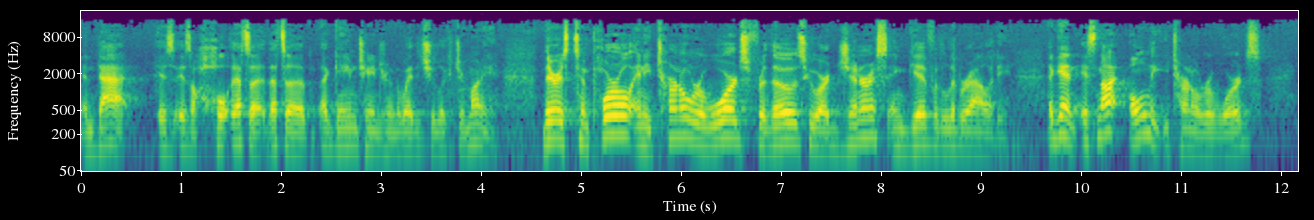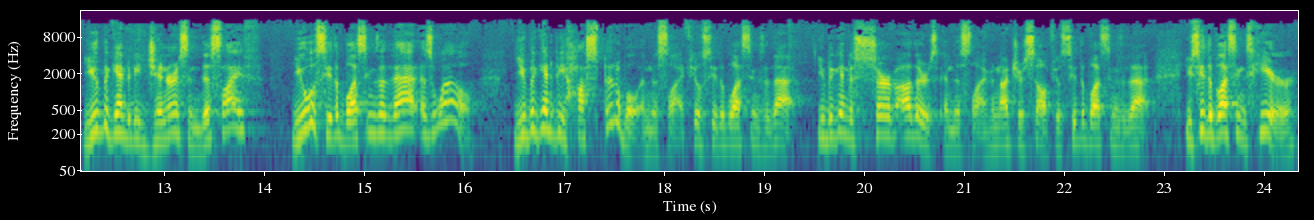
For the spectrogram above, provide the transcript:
And that is, is a whole, that's, a, that's a, a game changer in the way that you look at your money. There is temporal and eternal rewards for those who are generous and give with liberality. Again, it's not only eternal rewards. You begin to be generous in this life, you will see the blessings of that as well. You begin to be hospitable in this life. You'll see the blessings of that. You begin to serve others in this life and not yourself. You'll see the blessings of that. You see the blessings here,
